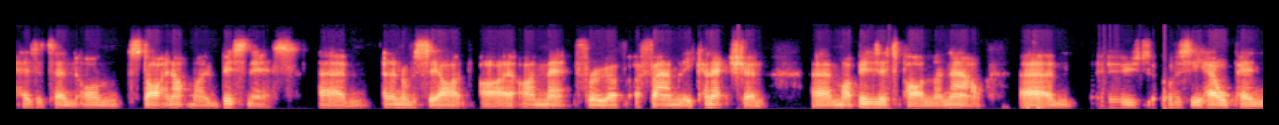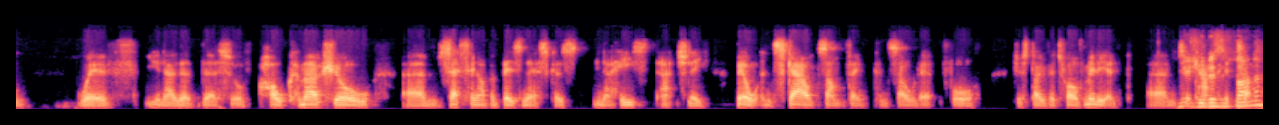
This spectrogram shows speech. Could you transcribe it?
hesitant on starting up my own business. Um, and then obviously I, I, I met through a, a family connection, um, my business partner now, um, who's obviously helping with, you know, the, the sort of whole commercial um, setting up a business because, you know, he's actually built and scaled something and sold it for just over 12 million. Um, Who's your business partner?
